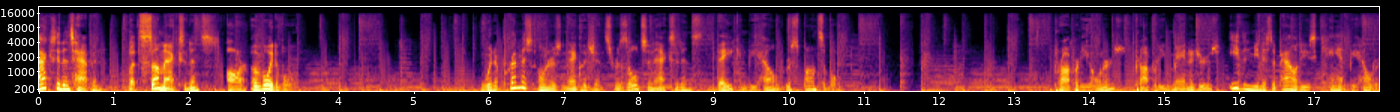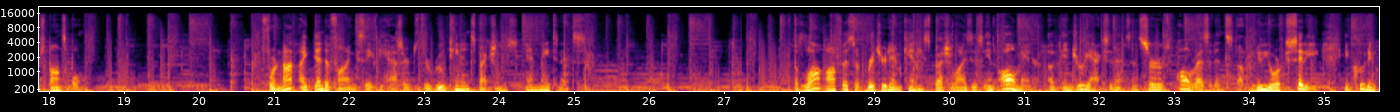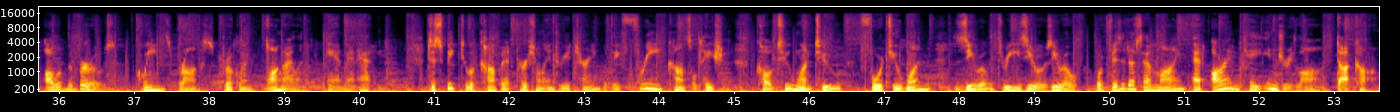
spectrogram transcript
Accidents happen, but some accidents are avoidable. When a premise owner's negligence results in accidents, they can be held responsible. Property owners, property managers, even municipalities can be held responsible for not identifying safety hazards through routine inspections and maintenance. The Law Office of Richard M. Kenny specializes in all manner of injury accidents and serves all residents of New York City, including all of the boroughs Queens, Bronx, Brooklyn, Long Island, and Manhattan. To speak to a competent personal injury attorney with a free consultation, call 212 421 0300 or visit us online at rmkinjurylaw.com.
